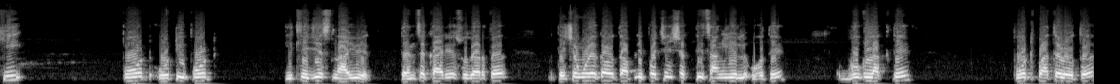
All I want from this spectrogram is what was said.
की पोट ओटी पोट इथले जे स्नायू आहेत त्यांचं कार्य सुधारतं. त्याच्यामुळे काय होतं आपली पचनशक्ती चांगली होते भूक लागते पोट पातळ होतं.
